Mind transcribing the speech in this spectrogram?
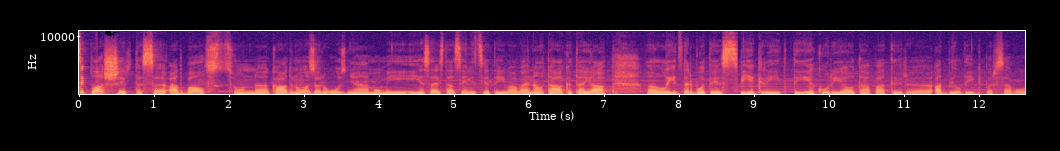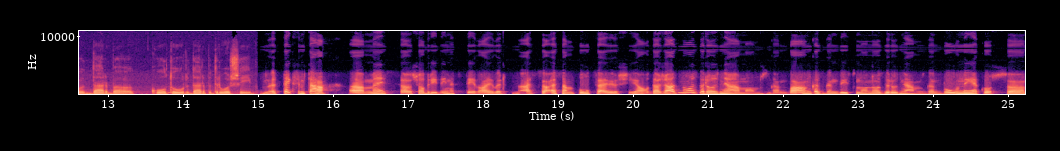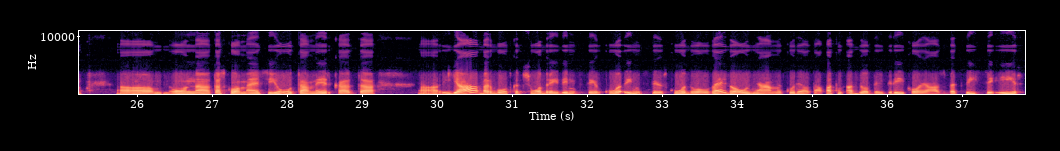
Cik plašs ir tas eh, atbalsts un eh, kādu nozaru uzņēmumi iesaistās iniciatīvā, vai nav tā, ka tajā eh, līdzdarboties piekrīt tie, kuri jau tāpat ir atbildīgi par savu darba kultūru, darba drošību? Teiksim tā, Mēs šobrīd iniciatīvā jau ir, es, esam pulcējuši jau dažādu nozaru uzņēmumus, gan bankas, gan bīstamo nozaru uzņēmumus, gan būvniekus. Un tas, ko mēs jūtam, ir, kad Jā, varbūt šobrīd iniciatīva, ko, iniciatīvas kodolu veido uzņēmumi, kur jau tāpat atbildīgi rīkojās, bet visi ir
